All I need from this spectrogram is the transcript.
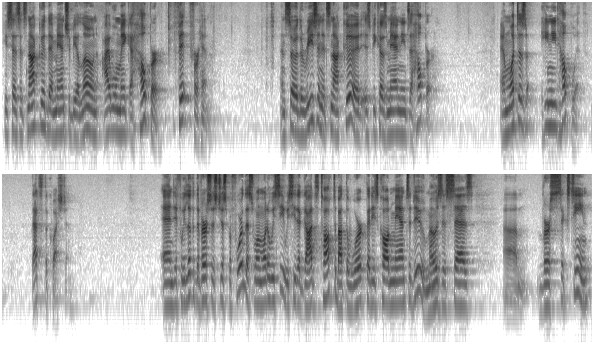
He says, It's not good that man should be alone. I will make a helper fit for him. And so the reason it's not good is because man needs a helper. And what does he need help with? That's the question. And if we look at the verses just before this one, what do we see? We see that God's talked about the work that he's called man to do. Moses says, um, verse 16,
